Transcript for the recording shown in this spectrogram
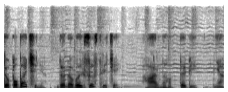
До побачення, до нових зустрічей. Гарного тобі дня!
